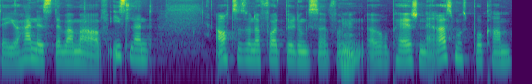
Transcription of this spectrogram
der Johannes, der war mal auf Island, auch zu so einer Fortbildung so vom europäischen Erasmus-Programm.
